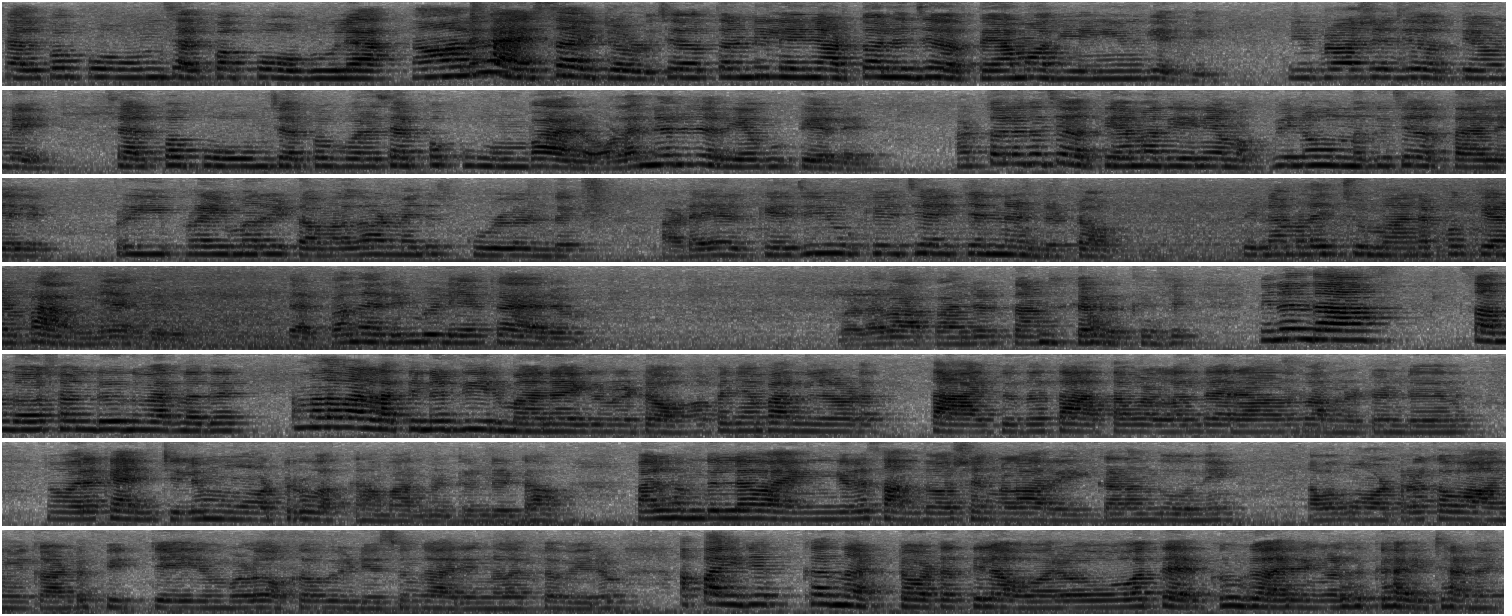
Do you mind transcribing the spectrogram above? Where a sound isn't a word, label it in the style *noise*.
ചിലപ്പോ പോവും ചിലപ്പോ പോകൂല. നാല് വയസ്സായിട്ടുള്ളൂ. ചേർത്തണ്ടില്ലേ ഇനി അടുത്ത കൊല്ലം ചേർത്തയാ മതിയെന്ന് കരുതി. ഈ പ്രാവശ്യം ചേർത്തിയോണ്ടേ. ചെലപ്പോ പോവും ചിലപ്പോൾ പോലെ ചിലപ്പോൾ കൂമ്പാരോ ഓളന്നെ ഒരു ചെറിയ കുട്ടിയല്ലേ. അടുത്തൊക്കെ ചേർത്തിയാൽ മതി തന്നെ നമുക്ക് പിന്നെ ഒന്നിക്ക് ചേർത്താലേ പ്രീ പ്രൈമറി കേട്ടോ നമ്മളെ ഗവൺമെന്റ് സ്കൂളിലുണ്ട്. അവിടെ L K G U K G ആയിട്ട് തന്നെ ഉണ്ട് കേട്ടോ പിന്നെ നമ്മളെ ചുമ്മാനപ്പൊക്കെയാണ് പറഞ്ഞേക്കൽ. ചിലപ്പോൾ നിലയും വിളിയൊക്കെ ആരും ഇവിടെ വാപ്പാന്റെ അടുത്താണ് കിടക്കൽ. പിന്നെന്താ? സന്തോഷമുണ്ട് എന്ന് പറഞ്ഞത്. നമ്മളെ വെള്ളത്തിനൊരു തീരുമാനമായിരുന്നു കേട്ടോ അപ്പൊ ഞാൻ പറഞ്ഞില്ല അവിടെ താഴ്ത്തത് താത്ത വെള്ളം തരാന്ന് പറഞ്ഞിട്ടുണ്ട് ഓരോ കിണറ്റിൽ മോട്ടർ വെക്കാൻ പറഞ്ഞിട്ടുണ്ട് കേട്ടോ അപ്പൊ അലഹമില്ല ഭയങ്കര സന്തോഷങ്ങൾ അറിയിക്കണം തോന്നി. അപ്പൊ മോട്ടറൊക്കെ വാങ്ങിക്കാണ്ട് ഫിറ്റ് ചെയ്യുമ്പോഴും ഒക്കെ വീഡിയോസും കാര്യങ്ങളൊക്കെ വരും. അപ്പൊ അതിന്റെയൊക്കെ നെട്ടോട്ടത്തിൽ ഓരോ തിരക്കും കാര്യങ്ങളൊക്കെ ആയിട്ടാണ്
